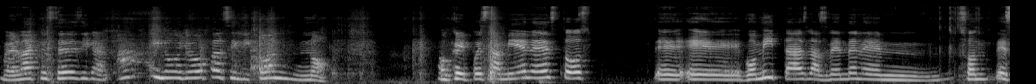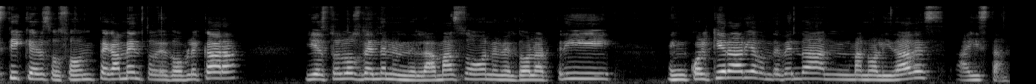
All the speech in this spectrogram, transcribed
¿verdad? Que ustedes digan, ay, no, yo para el silicón, no. Ok, pues también estos eh, eh, gomitas, las venden en, son stickers o son pegamento de doble cara. Y estos los venden en el Amazon, en el Dollar Tree, en cualquier área donde vendan manualidades, ahí están.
